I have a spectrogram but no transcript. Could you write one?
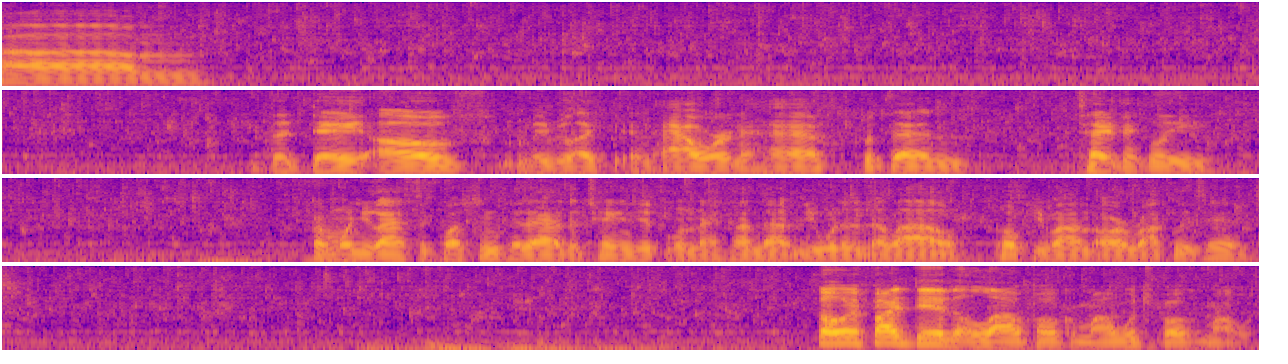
Um, the day of, maybe like an hour and a half, but then technically from when you asked the question, because I had to change it when I found out you wouldn't allow Pokemon or Rock Lee's hands. So, if I did allow Pokemon, which Pokemon would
